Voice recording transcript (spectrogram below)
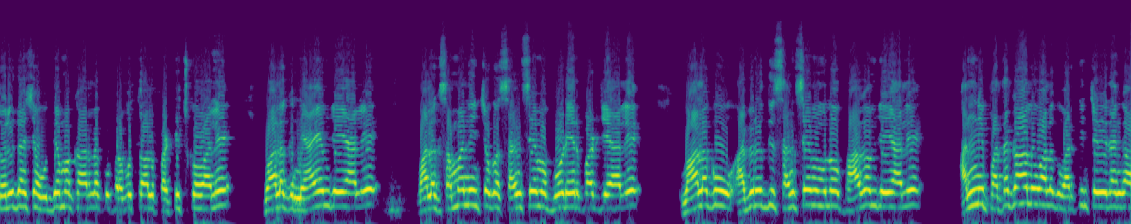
తొలి దశ ఉద్యమకారులకు ప్రభుత్వాలు పట్టించుకోవాలి. వాళ్ళకు న్యాయం చేయాలి. వాళ్ళకు సంబంధించి ఒక సంక్షేమ బోర్డు ఏర్పాటు చేయాలి. వాళ్ళకు అభివృద్ధి సంక్షేమంలో భాగం చేయాలి. అన్ని పథకాలు వాళ్ళకు వర్తించే విధంగా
